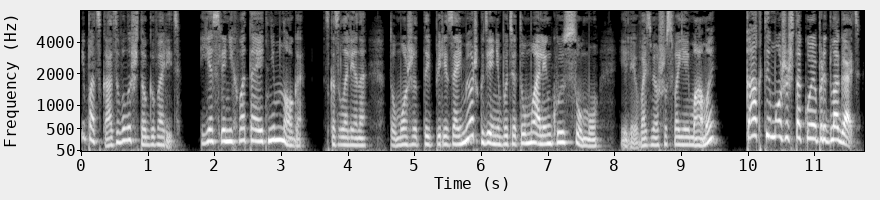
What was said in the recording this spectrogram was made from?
и подсказывала, что говорить. «Если не хватает немного», — сказала Лена, «то, может, ты перезаймешь где-нибудь эту маленькую сумму или возьмешь у своей мамы?» «Как ты можешь такое предлагать?» —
